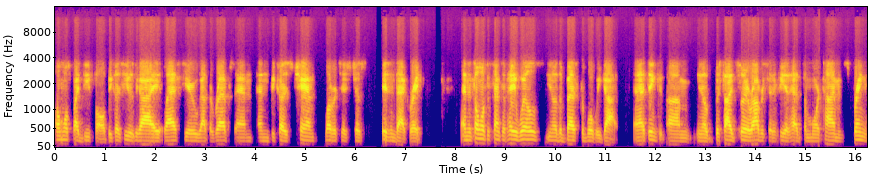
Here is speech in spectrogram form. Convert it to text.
almost by default because he was the guy last year who got the reps and and because Chance Lovertich just isn't that great. And it's almost a sense of, hey, Will's, you know, the best of what we got. And I think, um, you know, besides Sawyer Robertson, if he had had some more time in spring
